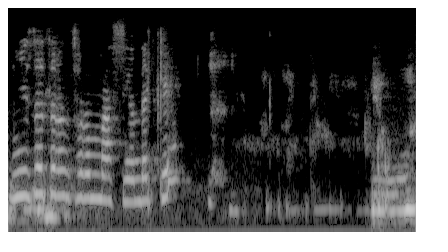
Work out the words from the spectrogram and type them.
¿Miss, la transformación de qué? Mi amor,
